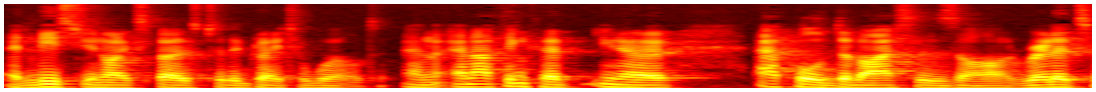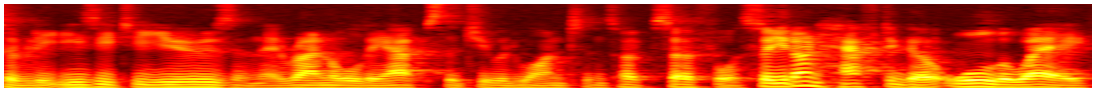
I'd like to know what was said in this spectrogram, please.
at least you're not exposed to the greater world. And and I think that you know. Apple devices are relatively easy to use and they run all the apps that you would want and so, so forth. So you don't have to go all the way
